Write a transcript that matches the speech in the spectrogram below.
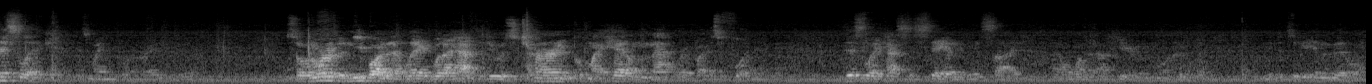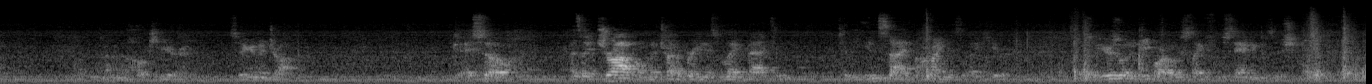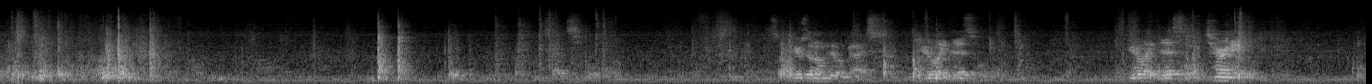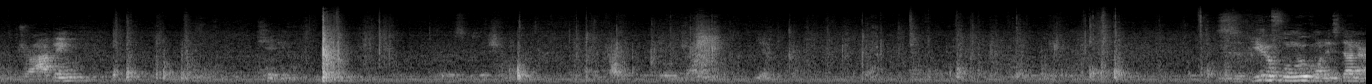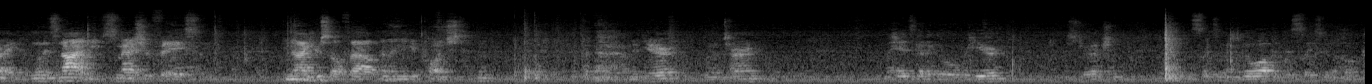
This leg is my knee bar right here. So in order to knee bar that leg, what I have to do is turn and put my head on the mat right by his foot. This leg has to stay on the inside. I don't want it out here anymore. I need it to be in the middle. And I'm gonna hook here. So you're gonna drop. Okay, so as I drop, I'm gonna try to bring this leg back to, to the inside behind his leg here. So here's what a knee bar looks like from standing position. Sense? So here's what I'm doing, guys. You're like this. You're like this, I'm turning, dropping, kicking this position. This is a beautiful move when it's done right. When it's not, you smash your face and you knock yourself out, and then you get punched. I'm in here, I'm gonna turn. My head's gotta go over here, direction. This leg's gonna go up, and this leg's gonna hook.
